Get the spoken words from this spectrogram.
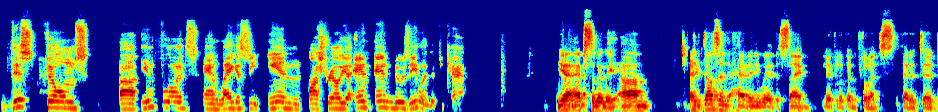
this film's uh, influence and legacy in Australia and and New Zealand, if you can. Yeah, absolutely. Um, it doesn't have anywhere the same level of influence that it did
